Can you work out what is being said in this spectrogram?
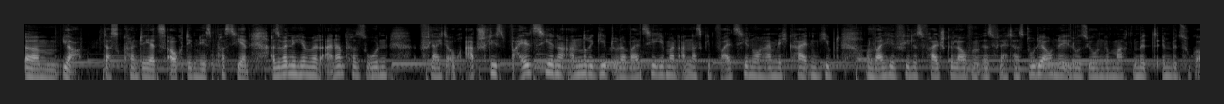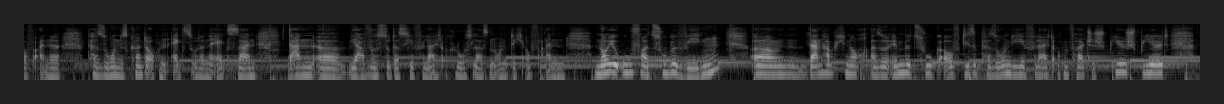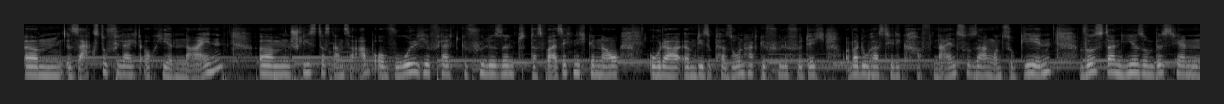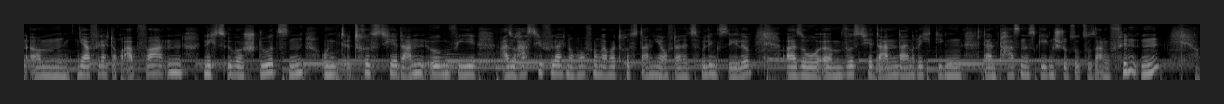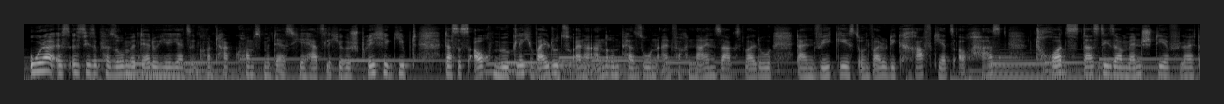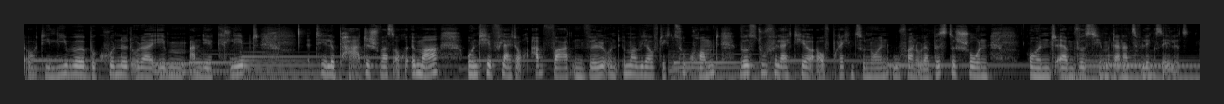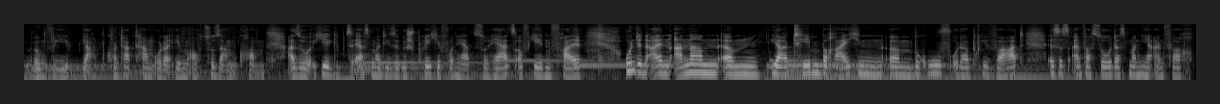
Ähm, ja, das könnte jetzt auch demnächst passieren. Also wenn du hier mit einer Person vielleicht auch abschließt, weil es hier eine andere gibt oder weil es hier jemand anders gibt, weil es hier nur Heimlichkeiten gibt und weil hier vieles falsch gelaufen ist, vielleicht hast du dir auch eine Illusion gemacht mit in Bezug auf eine Person, es könnte auch ein Ex oder eine Ex sein, dann äh, ja, wirst du das hier vielleicht auch loslassen und dich auf ein neue Ufer zubewegen. Ähm, dann habe ich noch, also in Bezug auf diese Person, die hier vielleicht auch ein falsches Spiel spielt, ähm, sagst du vielleicht vielleicht auch hier Nein, ähm, schließt das Ganze ab, obwohl hier vielleicht Gefühle sind, das weiß ich nicht genau. Oder ähm, diese Person hat Gefühle für dich, aber du hast hier die Kraft, Nein zu sagen und zu gehen, wirst dann hier so ein bisschen, ähm, ja, vielleicht auch abwarten, nichts überstürzen und triffst hier dann irgendwie, also hast hier vielleicht eine Hoffnung, aber triffst dann hier auf deine Zwillingsseele. Also ähm, wirst hier dann deinen richtigen, dein passendes Gegenstück sozusagen finden. Oder es ist diese Person, mit der du hier jetzt in Kontakt kommst, mit der es hier herzliche Gespräche gibt. Das ist auch möglich, weil du zu einer anderen Person einfach Nein sagst, weil du deinen Weg gehst und weil du die Kraft jetzt auch hast, trotz dass dieser Mensch dir vielleicht auch die Liebe bekundet oder eben an dir klebt telepathisch, was auch immer, und hier vielleicht auch abwarten will und immer wieder auf dich zukommt, wirst du vielleicht hier aufbrechen zu neuen Ufern oder bist es schon und ähm, wirst hier mit deiner Zwillingsseele irgendwie ja, Kontakt haben oder eben auch zusammenkommen. Also hier gibt es erstmal diese Gespräche von Herz zu Herz auf jeden Fall. Und in allen anderen ähm, ja, Themenbereichen, ähm, Beruf oder privat, ist es einfach so, dass man hier einfach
